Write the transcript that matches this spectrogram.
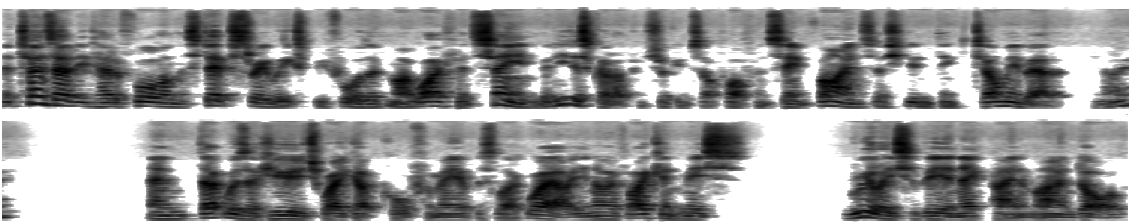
It turns out he'd had a fall on the steps three weeks before that my wife had seen, but he just got up and shook himself off and seemed fine. So she didn't think to tell me about it, you know. And that was a huge wake up call for me. It was like, wow, you know, if I can miss really severe neck pain in my own dog.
